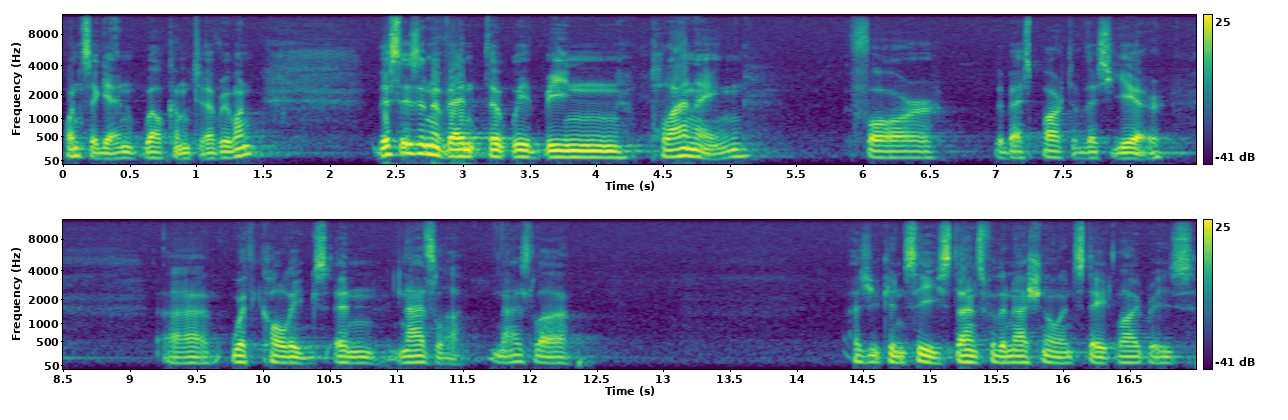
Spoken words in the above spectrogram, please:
once again, welcome to everyone. This is an event that we've been planning for the best part of this year uh, with colleagues in NASLA. NASLA, as you can see, stands for the National and State Libraries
